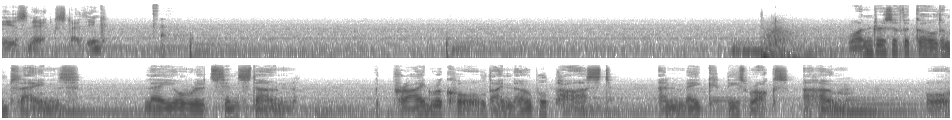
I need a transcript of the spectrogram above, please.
is next, I think. Wanderers of the Golden Plains, lay your roots in stone. With pride recall thy noble past, and make these rocks a home. Or,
